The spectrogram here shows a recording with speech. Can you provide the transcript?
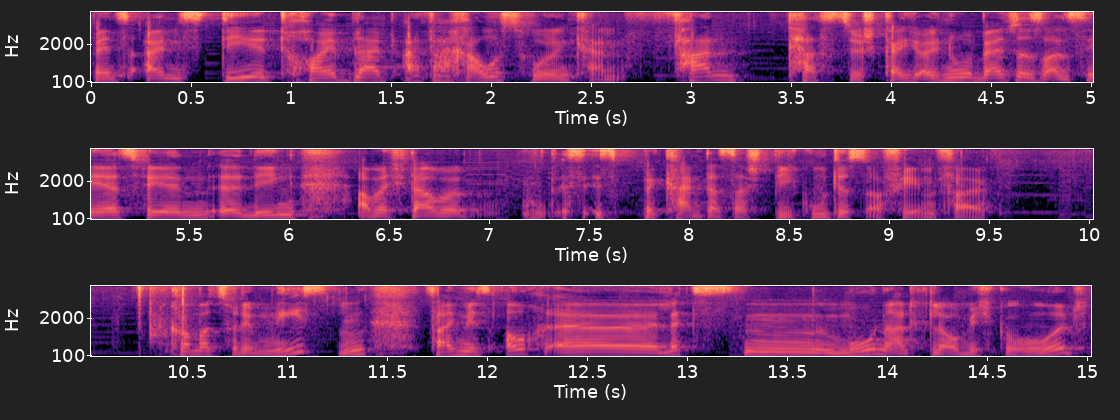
wenn es einem Stil treu bleibt, einfach rausholen kann. Fantastisch. Kann ich euch nur wärmstens ans Herz äh, legen, aber ich glaube, es ist bekannt, dass das Spiel gut ist auf jeden Fall. Kommen wir zu dem nächsten. Das habe ich mir jetzt auch äh, letzten Monat, glaube ich, geholt.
